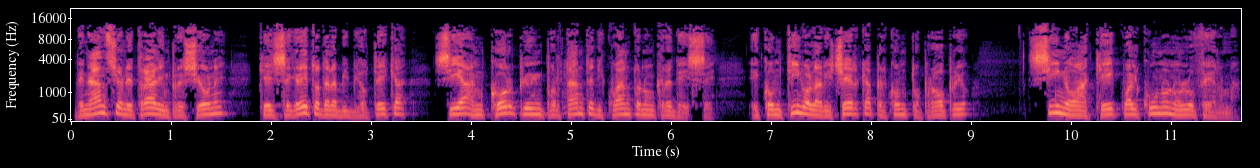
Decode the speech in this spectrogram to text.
Venanzio ne trae l'impressione che il segreto della biblioteca sia ancor più importante di quanto non credesse e continua la ricerca per conto proprio sino a che qualcuno non lo ferma,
